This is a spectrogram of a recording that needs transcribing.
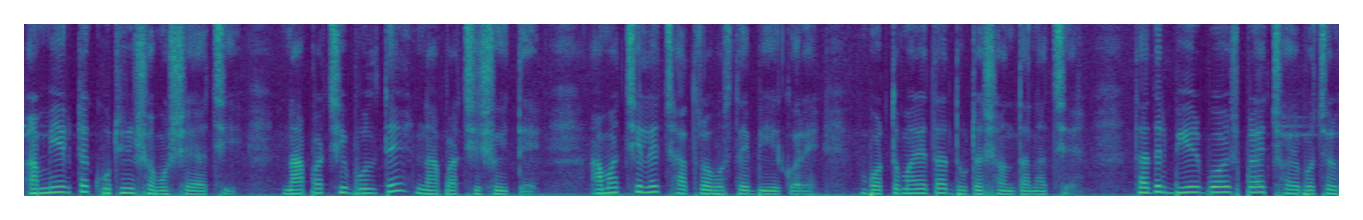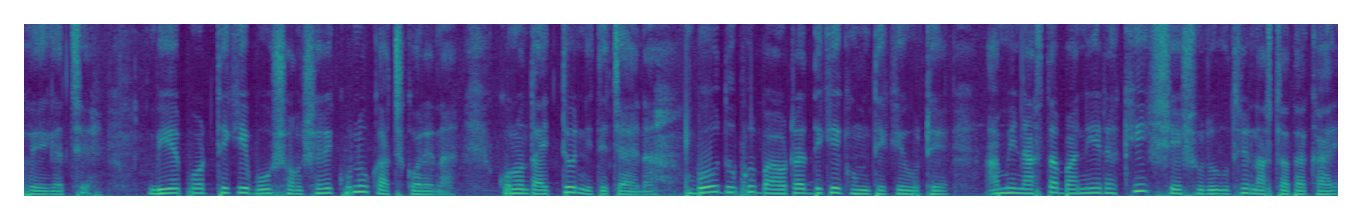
আমি একটা কঠিন সমস্যায় আছি। না পারছি বলতে, না পারছি সইতে। আমার ছেলে ছাত্র অবস্থায় বিয়ে করে। বর্তমানে তার দুটো সন্তান আছে। তাদের বিয়ের বয়স প্রায় ছয় বছর হয়ে গেছে। বিয়ের পর থেকে বউ সংসারে কোনো কাজ করে না, কোনো দায়িত্বও নিতে চায় না। বউ দুপুর বারোটার দিকে ঘুম থেকে উঠে। আমি নাস্তা বানিয়ে রাখি, সে শুরু উঠে নাস্তাটা খায়।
